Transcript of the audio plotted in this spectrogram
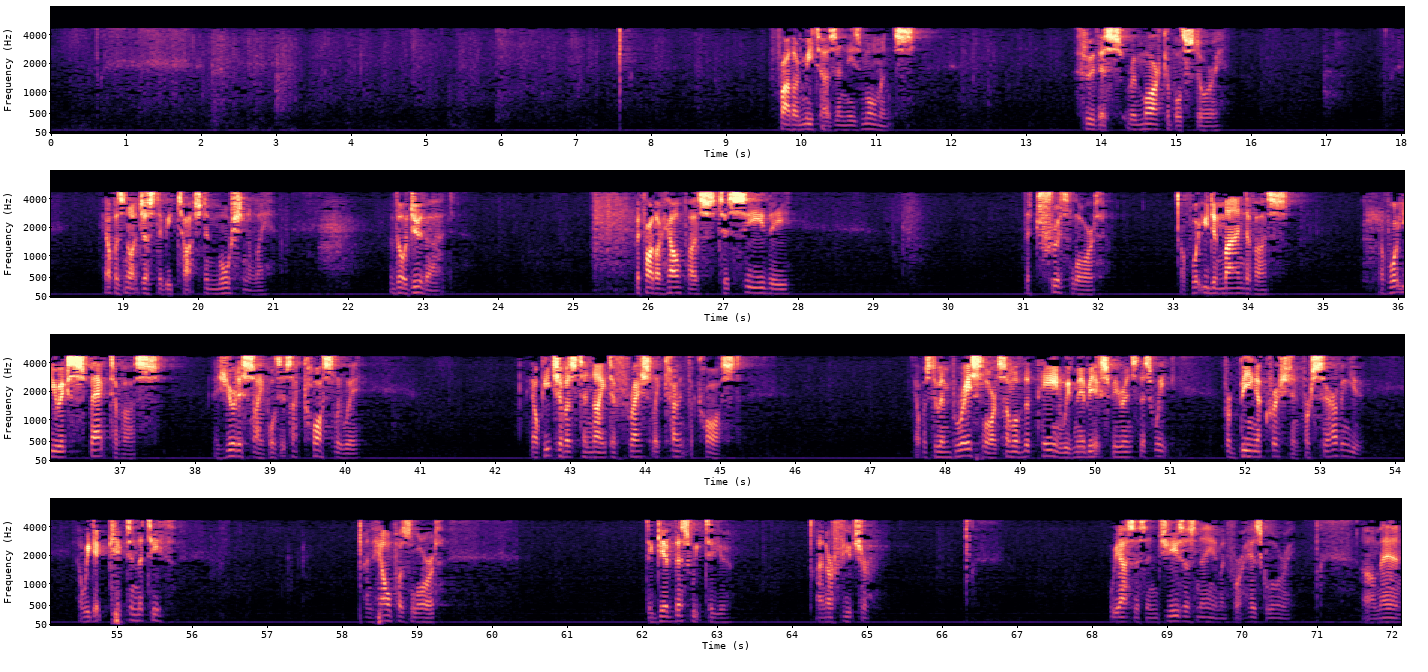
Father, meet us in these moments through this remarkable story. Help us not just to be touched emotionally, though do that. But Father, help us to see the, the truth, Lord, of what you demand of us, of what you expect of us as your disciples. It's a costly way. Help each of us tonight to freshly count the cost. Help us to embrace, Lord, some of the pain we've maybe experienced this week for being a Christian, for serving you. And we get kicked in the teeth. And help us, Lord, to give this week to you and our future. We ask this in Jesus' name and for His glory. Amen.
